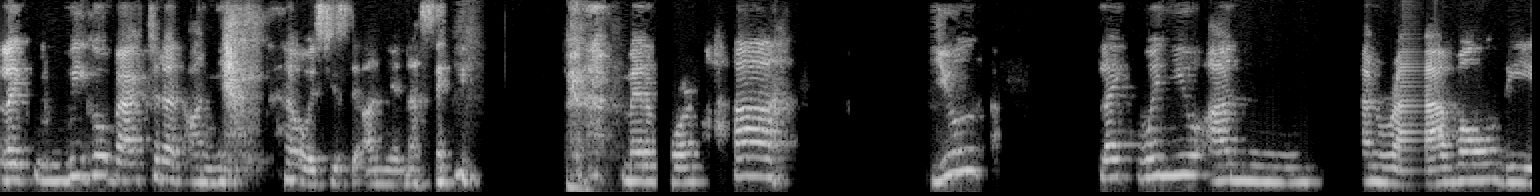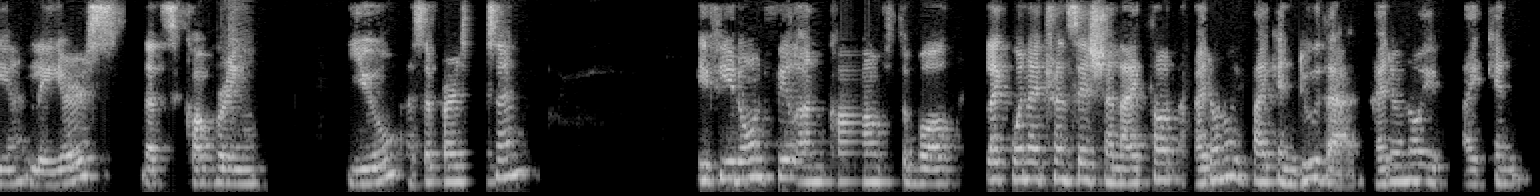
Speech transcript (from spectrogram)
Like we go back to that onion. I always use the onion as a metaphor. Uh you like when you un, unravel the layers that's covering you as a person if you don't feel uncomfortable like when i transitioned, i thought i don't know if i can do that. I don't know if i can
